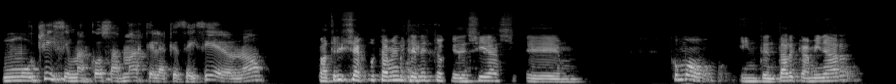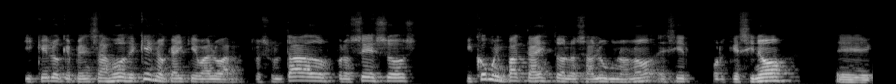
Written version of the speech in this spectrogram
muchísimas cosas más que las que se hicieron, ¿no? Patricia, justamente en esto que decías, eh, ¿cómo intentar caminar y qué es lo que pensás vos de qué es lo que hay que evaluar? Resultados, procesos y cómo impacta esto a los alumnos, ¿no? Es decir, porque si no, eh,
